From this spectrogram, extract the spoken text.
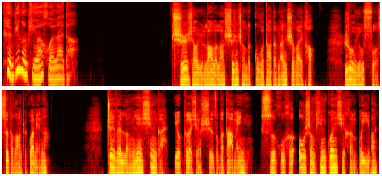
肯定能平安回来的。池小雨拉了拉身上的过大的男士外套，若有所思的望着关莲娜。这位冷艳性感又个性十足的大美女，似乎和欧胜天关系很不一般。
